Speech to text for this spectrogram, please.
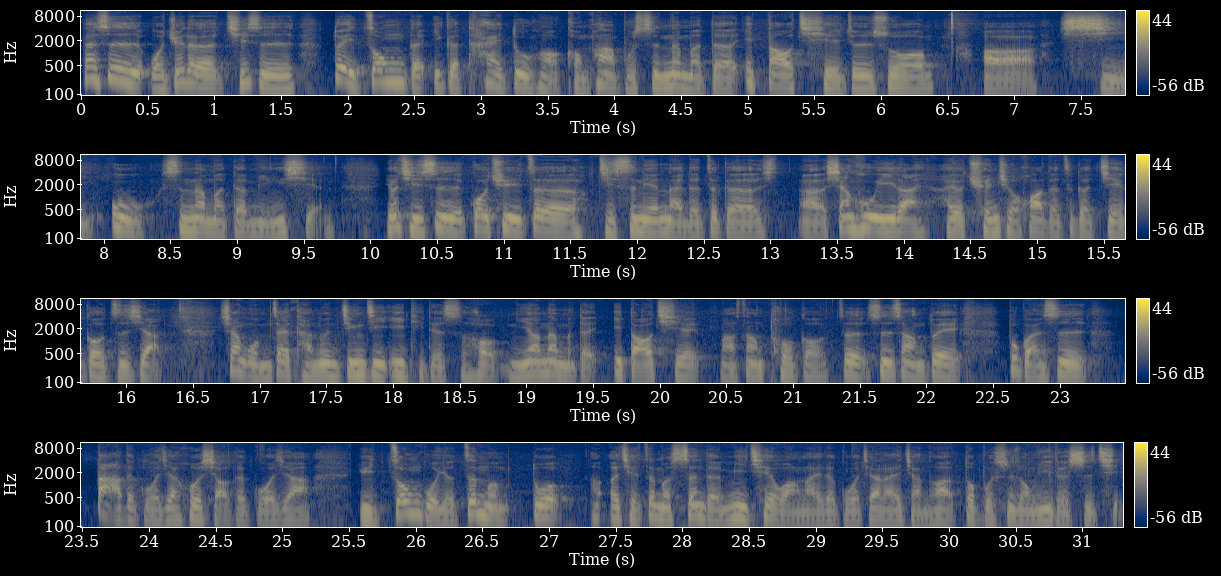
但是我觉得其实对中的一个态度哈，恐怕不是那么的一刀切，就是说啊喜恶是那么的明显。尤其是过去这几十年来的这个呃相互依赖，还有全球化的这个结构之下，像我们在谈论经济议题的时候，你要那么的一刀切，马上脱钩，这事实上对不管是大的国家或小的国家，与中国有这么多而且这么深的密切往来的国家来讲的话，都不是容易的事情。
